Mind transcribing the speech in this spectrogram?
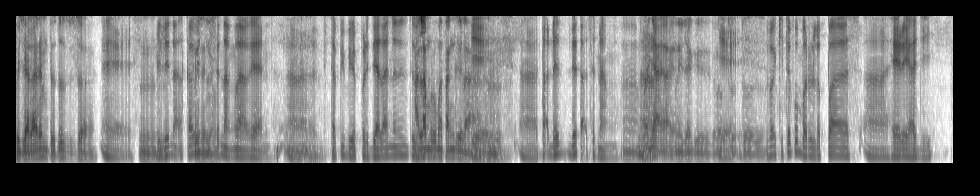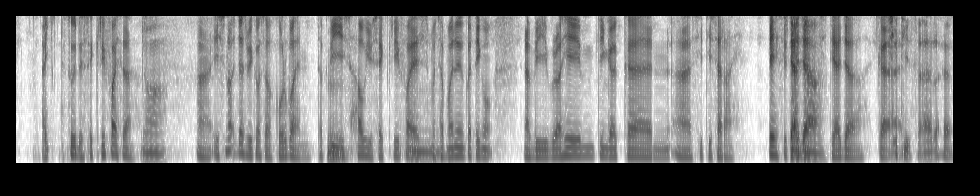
Perjalanan betul-betul susah eh, Hmm. Bila nak kahwin tu Senang. senang lah kan. Ah, tapi bila perjalanan tu Alam rumah tangga lah. Yes. Ah, tak dia, dia tak senang. Ha, banyak nak kena jaga kalau Yes. betul-betul. Sebab kita pun baru lepas uh, hari haji. Ai. So the sacrifice lah. Ha. Uh, it's not just because of korban, tapi Hmm. it's how you sacrifice. Hmm. Macam mana kau tengok Nabi Ibrahim tinggalkan uh, Siti Sarai. Eh, Siti, Siti Hajar. Hajar. Siti Hajar. Kat, Siti Sarah.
